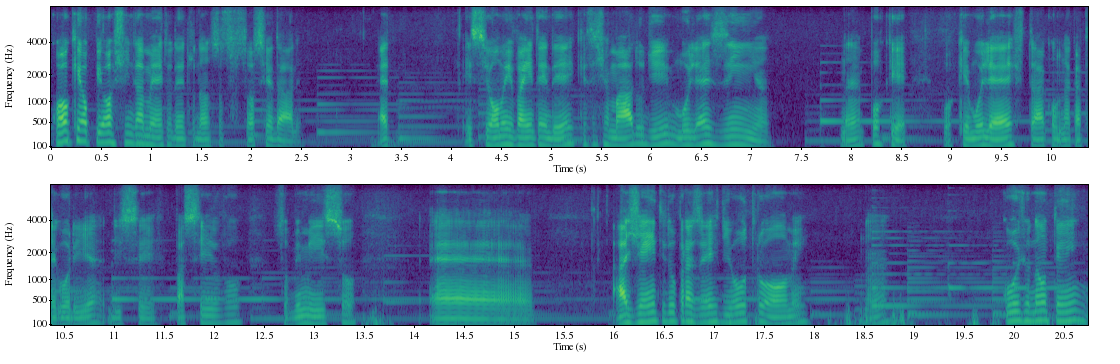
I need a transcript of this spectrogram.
Qual que é o pior xingamento dentro da nossa sociedade? É esse homem vai entender que é chamado de mulherzinha, né? Por quê? Porque mulher está na categoria de ser passivo, submisso, é, agente do prazer de outro homem, né? cujo não tem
